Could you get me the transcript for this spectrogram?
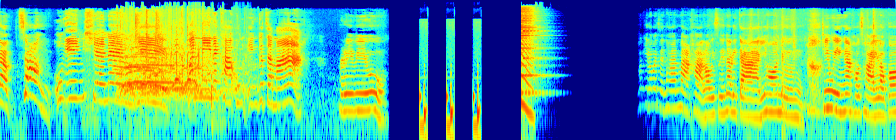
กับช่อง อุ้งอิงชาแนลเย่วันนี้นะคะ อุ้งอิงก็จะมา รีวิว เมื่อกี้เราไปเซ็นทรัลมาค่ะ เราไปซื้อนาฬิกายี่ห้อหนึ่งที่วิงอะเขาใช้แล้วก็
